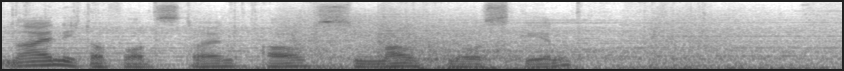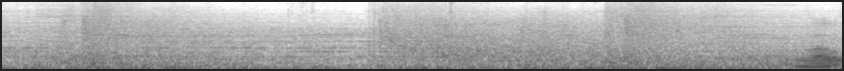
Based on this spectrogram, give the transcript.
Nein, nicht auf Ornstein. Aufs Maul losgehen. Wow.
